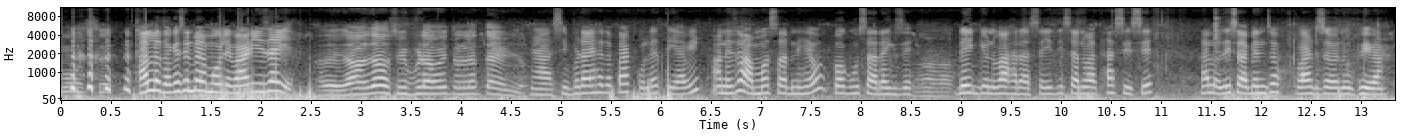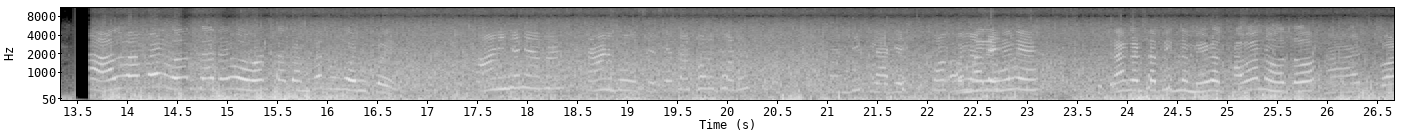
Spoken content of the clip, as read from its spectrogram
મસ્ત છે. હાલો તો કિશનભાઈ અમે ઓલે વાડીએ જઈએ. હવે જાઓ જાઓ સીભડા હોય તો લેતા આવજો. હા સીભડા તો પાકું લેતી આવી. અને જો આ મસરની હે હો, પગ ઉષા રાખજે હા ડેન્ગ્યુને વાહરા છે એ દિશાની વાત હાસી છે. હાલો દિશાબેન જો વાટ જવાનું ઊભી વા. હાલવા પણ વરસાદ આવ્યો વરસાદ આમ તો ડુંગર ઉપર. પાણી છે ને આમાં? તાણ બહુ છે તે તો થોડું થોડું. બીક લાગે. અમારે હે ને સાપીર નો મેળો ખાવાનો હતો. પણ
